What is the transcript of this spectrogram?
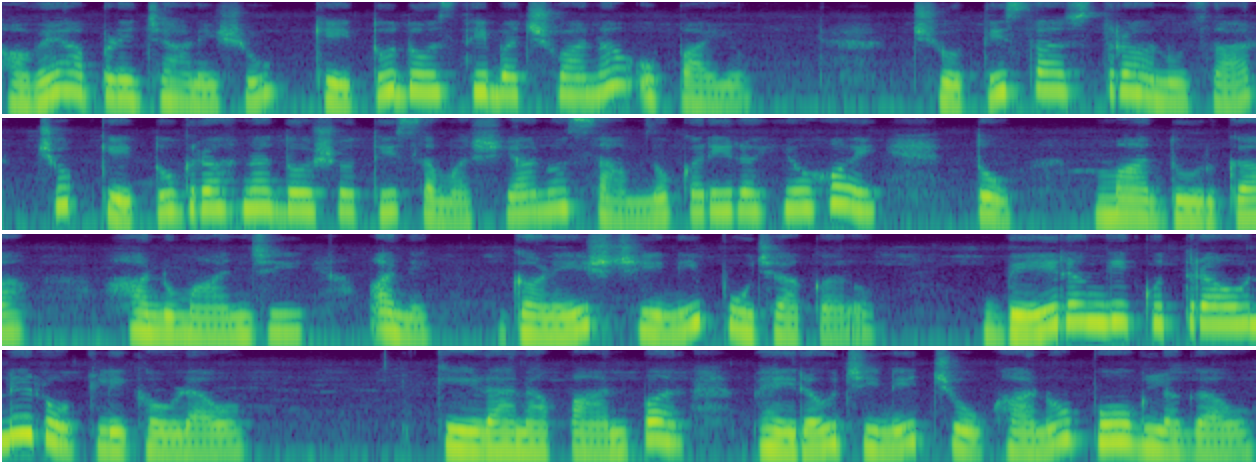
હવે આપણે જાણીશું કેતુ દોષથી બચવાના ઉપાયો. જ્યોતિષશાસ્ત્ર અનુસાર જો કેતુ ગ્રહના દોષોથી સમસ્યાનો સામનો કરી રહ્યો હોય, તો મા દુર્ગા, હનુમાનજી અને ગણેશજીની પૂજા કરો. બેરંગી કૂતરાઓને રોટલી ખવડાવો. કેળાના પાન પર ભૈરવજીને ચોખાનો ભોગ લગાવો.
